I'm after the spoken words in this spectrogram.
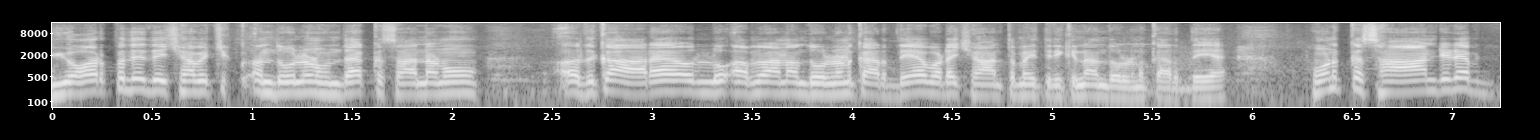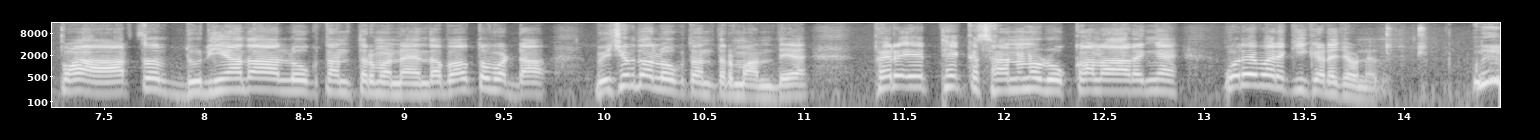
ਯੂਰਪ ਦੇ ਦੇਸ਼ਾਂ ਵਿੱਚ ਅੰਦੋਲਨ ਹੁੰਦਾ ਕਿਸਾਨਾਂ ਨੂੰ ਅਧਿਕਾਰ ਹੈ ਉਹ ਆਪਣਾ ਅੰਦੋਲਨ ਕਰਦੇ ਆ ਬੜੇ ਸ਼ਾਂਤਮਈ ਤਰੀਕੇ ਨਾਲ ਅੰਦੋਲਨ ਕਰਦੇ ਆ। ਹੁਣ ਕਿਸਾਨ ਜਿਹੜੇ ਭਾਰਤ ਦੁਨੀਆ ਦਾ ਲੋਕਤੰਤਰ ਮੰਨਿਆ ਜਾਂਦਾ ਬਹੁਤ ਵੱਡਾ ਵਿਸ਼ਵ ਦਾ ਲੋਕਤੰਤਰ ਮੰਨਦੇ ਆ। ਫਿਰ ਇੱਥੇ ਕਿਸਾਨਾਂ ਨੂੰ ਰੋਕਾਂ ਲਾ ਰਹੀਆਂ ਉਹਦੇ ਬਾਰੇ ਕੀ ਕਹਿਣਾ ਚਾਹੁੰਦੇ ਹੋ ਨਹੀਂ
